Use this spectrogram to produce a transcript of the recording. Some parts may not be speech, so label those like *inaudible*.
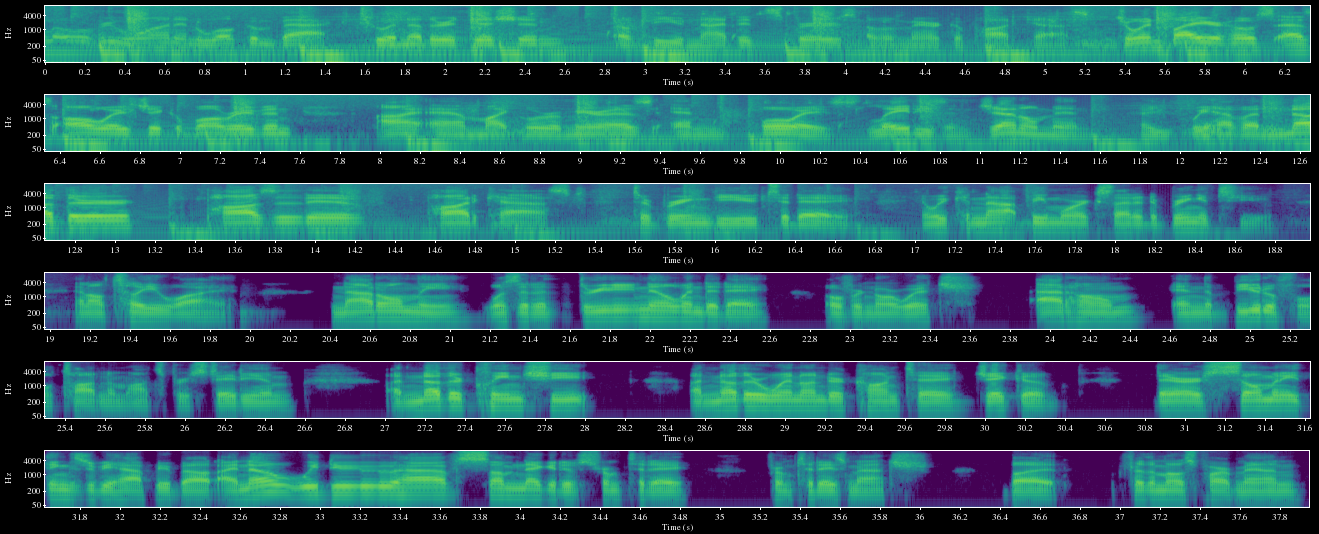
Hello, everyone, and welcome back to another edition of the United Spurs of America podcast. Joined by your host, as always, Jacob Wallraven. I am Michael Ramirez, and boys, ladies, and gentlemen, we have another positive podcast to bring to you today, and we cannot be more excited to bring it to you. And I'll tell you why. Not only was it a 3 0 win today over Norwich at home in the beautiful Tottenham Hotspur Stadium, another clean sheet, another win under Conte. Jacob, there are so many things to be happy about. I know we do have some negatives from today, from today's match, but for the most part, man,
